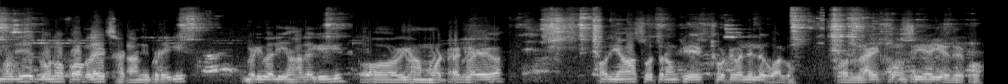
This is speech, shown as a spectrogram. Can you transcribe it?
मुझे दोनों फॉग लाइट्स हटानी पड़ेगी। बड़ी वाली यहाँ लगेगी और यहाँ मोटर लगेगा। और यहाँ सोच रहा हूँ कि एक छोटे वाले लगवा लूँ। और लाइट कौन सी है, ये देखो।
